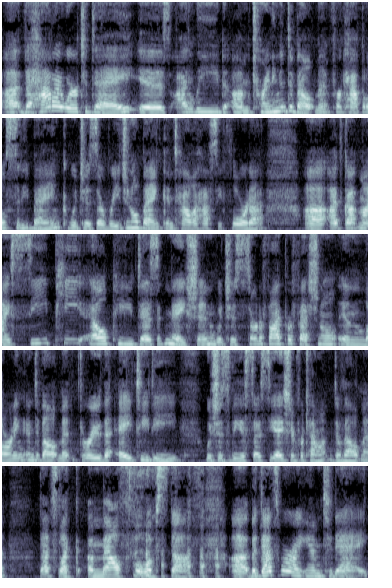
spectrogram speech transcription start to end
Uh, the hat I wear today is I lead um, training and development for Capital City Bank, which is a regional bank in Tallahassee, Florida. Uh, I've got my CPLP designation, which is Certified Professional in Learning and Development through the ATD, which is the Association for Talent Development that's like a mouthful of stuff. uh, but that's where I am today.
